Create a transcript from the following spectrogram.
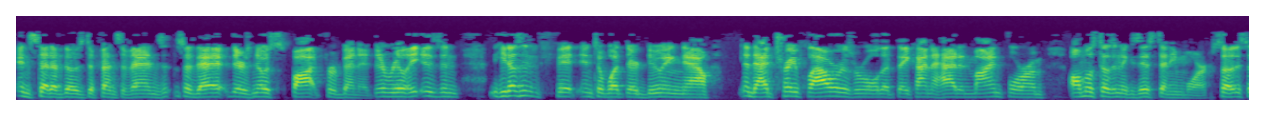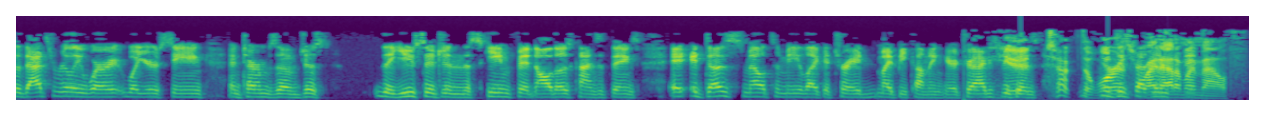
instead of those defensive ends. So that there's no spot for Bennett. There really isn't. He doesn't fit into what they're doing now. And that Trey Flowers role that they kind of had in mind for him almost doesn't exist anymore. So, so that's really where what you're seeing in terms of just the usage and the scheme fit and all those kinds of things. It, it does smell to me like a trade might be coming here, because you took the words right out of my mouth.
